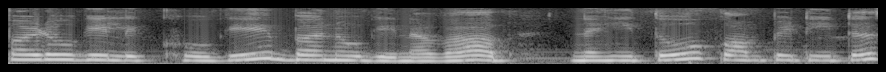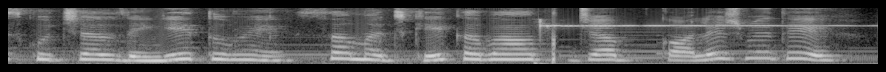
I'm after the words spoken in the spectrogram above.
पढ़ोगे, लिखोगे, बनोगे नवाब, नहीं तो कॉम्पिटिटर्स कुचल देंगे तुम्हें, समझ के कबाब। जब कॉलेज में थे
